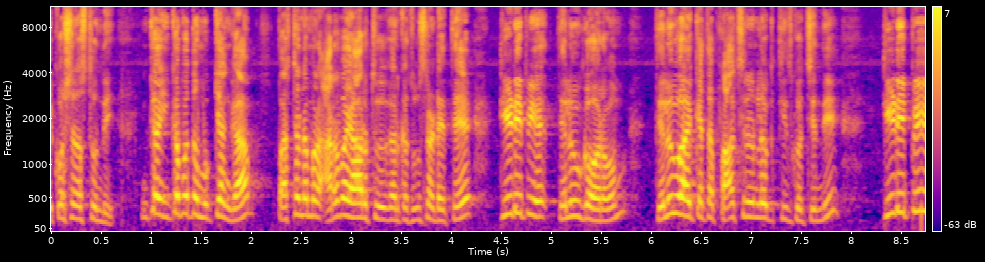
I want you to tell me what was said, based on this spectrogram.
ఈ క్వశ్చన్ వస్తుంది. ఇంకా ఇకపోతే ముఖ్యంగా ప్రశ్న నెంబర్ అరవై ఆరు కనుక చూసినట్టయితే టీడీపీ తెలుగు గౌరవం తెలుగు ఐక్యత ప్రాచుర్యంలోకి తీసుకొచ్చింది. టీడీపీ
